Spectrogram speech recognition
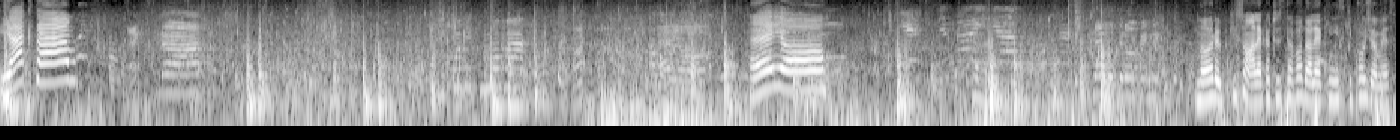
Jak tam? Hejo! No rybki są, ale jaka czysta woda, ale jaki niski poziom jest.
